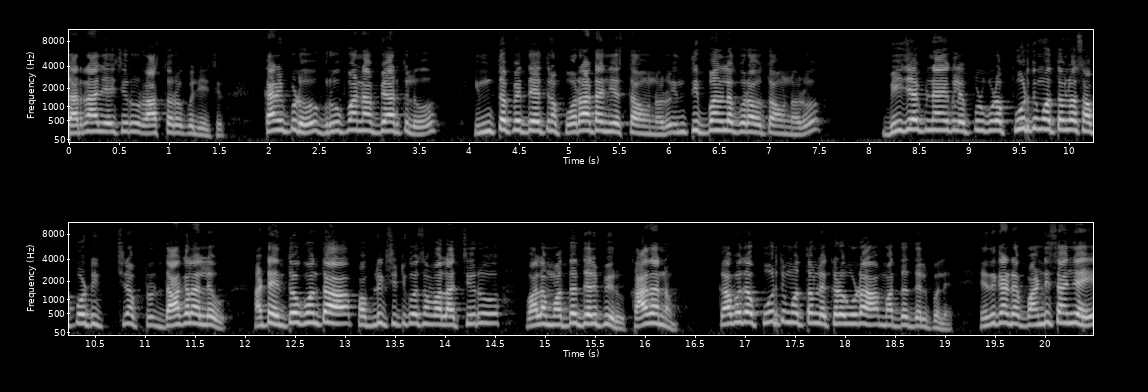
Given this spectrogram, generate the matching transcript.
ధర్నాలు చేసిరు రాస్తారోకులు చేసిరు కానీ ఇప్పుడు గ్రూప్ వన్ అభ్యర్థులు ఇంత పెద్ద ఎత్తున పోరాటం చేస్తూ ఉన్నారు ఇంత ఇబ్బందులకు గురవుతూ ఉన్నారు. బీజేపీ నాయకులు ఎప్పుడు కూడా పూర్తి మొత్తంలో సపోర్ట్ ఇచ్చిన దాఖలా దాఖలాలు లేవు. అంటే ఎంతో కొంత పబ్లిక్ సిటీ కోసం వాళ్ళు వచ్చిర్రు వాళ్ళ మద్దతు తెలిపారు. కాదన్నాం. కాకపోతే పూర్తి మొత్తంలో ఎక్కడ కూడా మద్దతు తెలుపలే. ఎందుకంటే బండి సంజయ్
